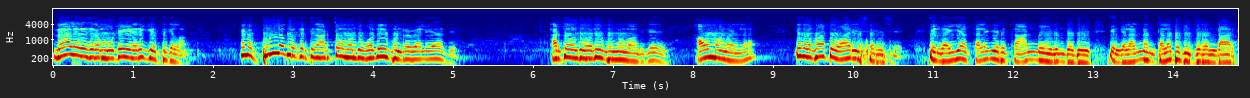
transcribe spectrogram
மேலே இருக்கிற மூட்டையை இறக்கி எடுத்துக்கலாம். ஏன்னா புள்ள பார்க்கறதுக்கு அர்த்தம் வந்து உதவி பண்ணுற வேலையா அது? அர்த்தம் வந்து உதவி பண்ணுமா அதுக்கு. அவமானம் இல்லை. எங்களை பார்த்து வாரிசு சரி எங்கள் ஐயா கலைஞருக்கு ஆண்மை இருந்தது. எங்கள் அண்ணன் தளபதி பிறந்தார்.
